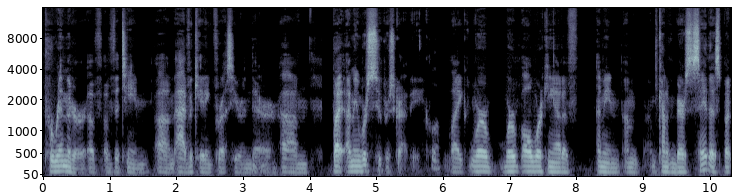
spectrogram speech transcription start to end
perimeter of, of the team, um, advocating for us here and there. Um, but I mean, we're super scrappy. Cool. Like we're we're all working out of. I mean, I'm I'm kind of embarrassed to say this, but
